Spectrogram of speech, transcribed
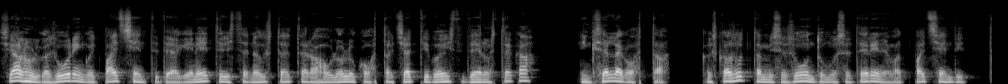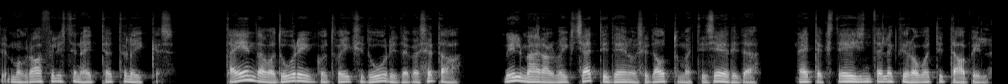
sealhulgas uuringuid patsientide ja geneetiliste nõustajate rahulolu kohta chatipõhiste teenustega ning selle kohta, kas kasutamise suundumused erinevad patsiendi demograafiliste näitajate lõikes. täiendavad uuringud võiksid uurida ka seda, mil määral võiks chati teenuseid automatiseerida, näiteks tehisintellekti robotite abil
